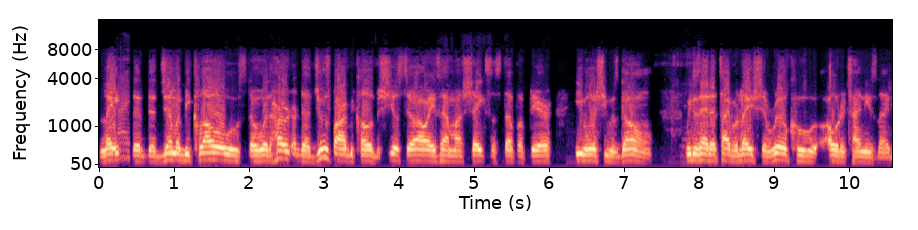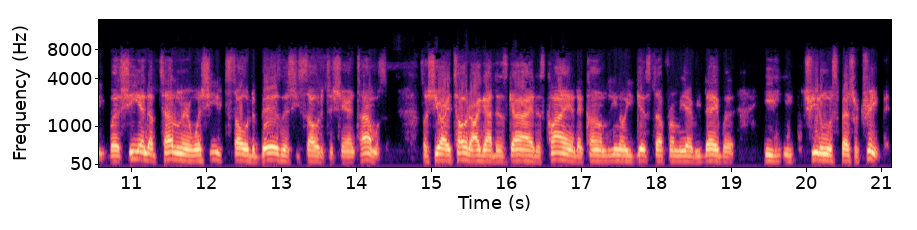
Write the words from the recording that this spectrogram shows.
late. Right. The, the gym would be closed, or with her, the juice bar would be closed, but she'll still always have my shakes and stuff up there, even when she was gone. We just had that type of relationship, real cool, older Chinese lady. But she ended up telling her when she sold the business, she sold it to Sharon Thomas. So she already told her, I got this guy, this client that comes, you know, you get stuff from me every day, but he he, he treat him with special treatment.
